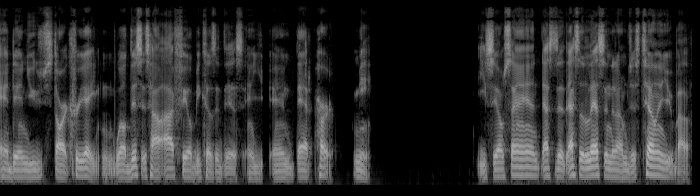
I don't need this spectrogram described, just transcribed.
and then you start creating. Well, this is how I feel because of this, and and that hurt me. You see what I'm saying? That's the that's the lesson that I'm just telling you about.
